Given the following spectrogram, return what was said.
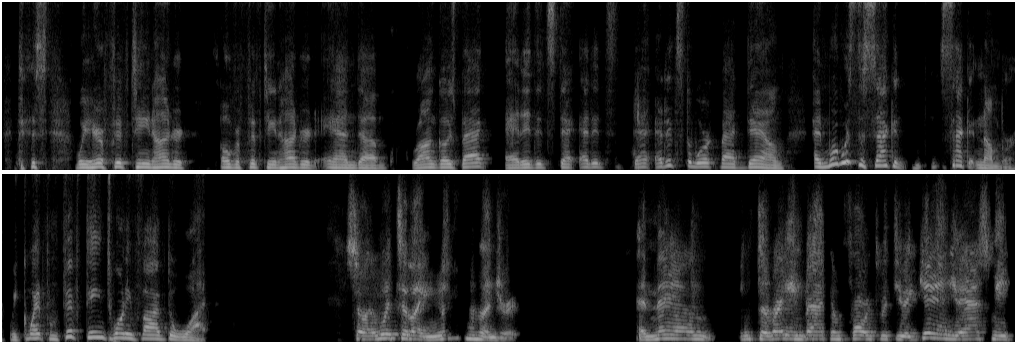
this we hear 1500 over 1500 and um, Ron goes back, edits edits edits the work back down. And what was the second second number? We went from 1525 to what? So I went to like 900. And then after writing back and forth with you again, you asked me,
